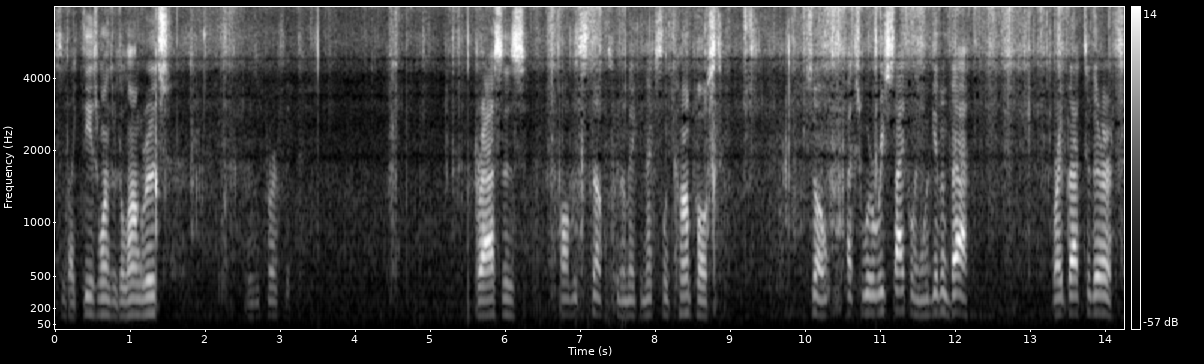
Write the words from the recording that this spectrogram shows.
See, like these ones with the long roots, those are perfect grasses, all this stuff is going to make an excellent compost. So actually we're recycling, we're giving back, right back to the earth.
